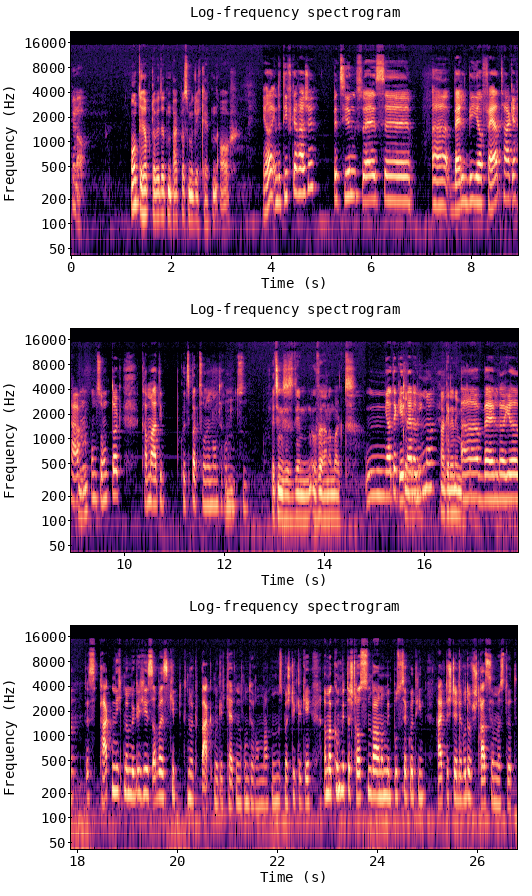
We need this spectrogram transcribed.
Genau. Und ich habe, glaube ich, dort Parkplatzmöglichkeiten auch. Ja, in der Tiefgarage, beziehungsweise äh, weil wir ja Feiertage haben mhm. und Sonntag, kann man auch die Kurzparkzonen rundherum mhm. nutzen. Beziehungsweise den Uferanermarkt. Ja, der geht leider nicht mehr, ah, geht nicht mehr. Äh, weil da ja das Parken nicht mehr möglich ist, aber es gibt genug Parkmöglichkeiten rundherum. Man muss mal Stückel gehen. Aber man kommt mit der Straßenbahn und mit dem Bus sehr gut hin. Haltestelle Rudolfstraße und man ist dort.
